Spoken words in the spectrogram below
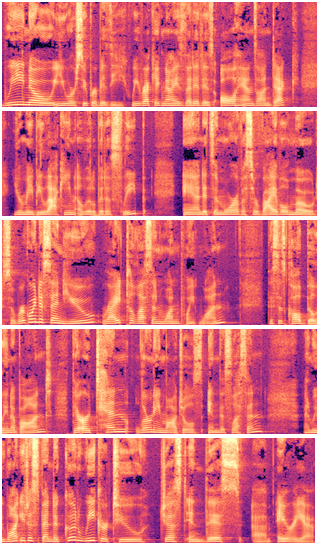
we know you are super busy. We recognize that it is all hands on deck. You're maybe lacking a little bit of sleep, and it's a more of a survival mode. So we're going to send you right to lesson 1.1. This is called Building a Bond. There are 10 learning modules in this lesson, and we want you to spend a good week or two just in this um, area.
